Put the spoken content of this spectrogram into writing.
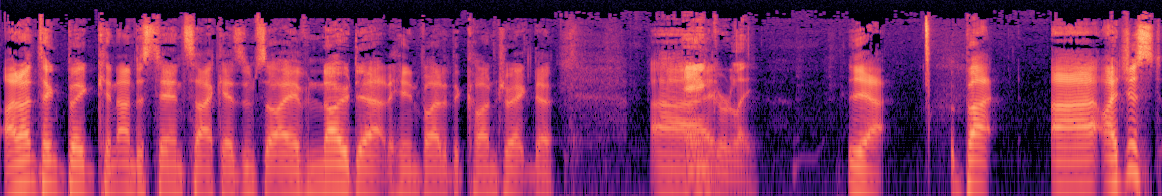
I don't think Big can understand sarcasm, so I have no doubt he invited the contractor. Uh, Angrily. Yeah, but uh, I just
